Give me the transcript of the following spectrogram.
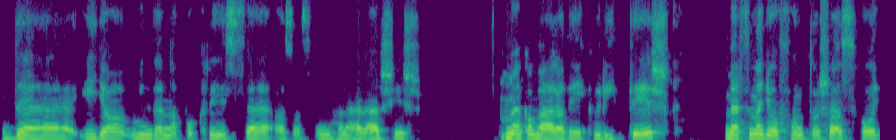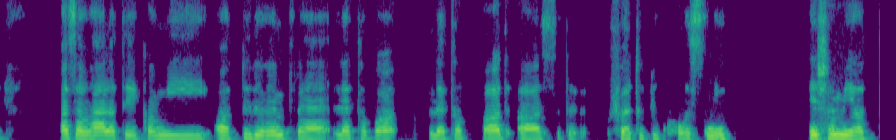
de így a mindennapok része az az inhalálás is, meg a váladékürítés, mert nagyon fontos az, hogy az a vállaték, ami a tüdőnkre letapad, letapad az fel tudjuk hozni. És amiatt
